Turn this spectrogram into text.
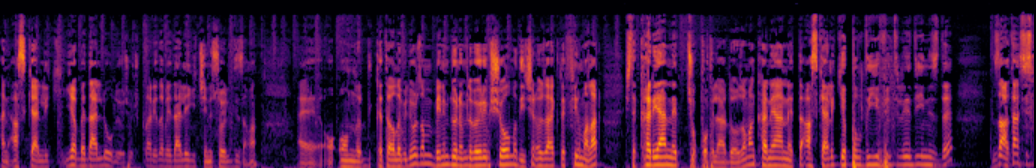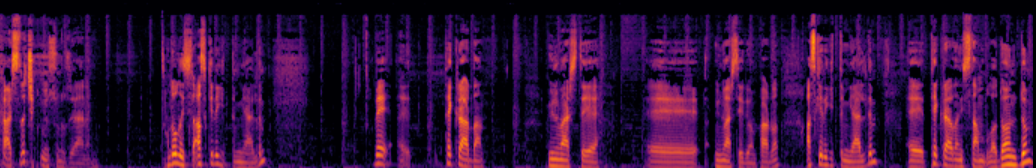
hani askerlik ya bedelli oluyor çocuklar ya da bedelliye gideceğini söylediği zaman e, onları dikkate alabiliyoruz ama benim dönemimde böyle bir şey olmadığı için özellikle firmalar işte Kariyer.net çok popülerdi o zaman. Kariyer.net'te askerlik yapıldığı filtrelediğinizde zaten siz karşısına çıkmıyorsunuz yani. Dolayısıyla askere gittim geldim. Ve e, tekrardan üniversiteye e, üniversite diyorum pardon. Askere gittim geldim. E, tekrardan İstanbul'a döndüm.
